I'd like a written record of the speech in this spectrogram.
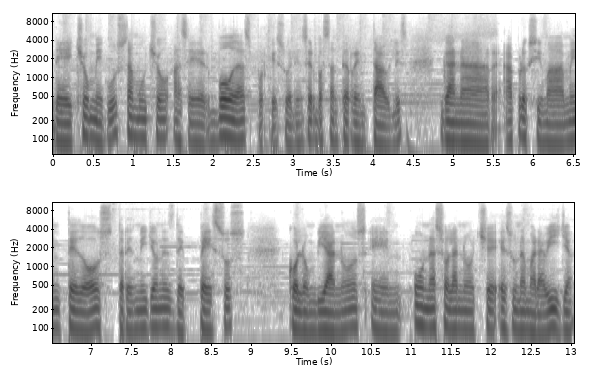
De hecho, me gusta mucho hacer bodas porque suelen ser bastante rentables. Ganar aproximadamente 2, 3 millones de pesos colombianos en una sola noche es una maravilla,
